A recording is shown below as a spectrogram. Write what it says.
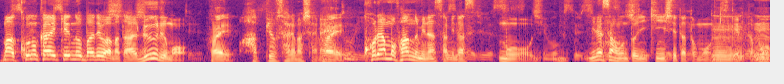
まあ、この会見の場ではまたルールも発表されましたね、はい。これはもうファンの皆さん皆さんもう皆さん本当に気にしてたと思うんですけれども、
